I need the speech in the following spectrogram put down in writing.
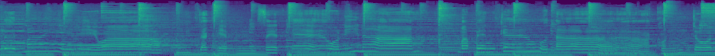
ลืมไม่ว่า จะเก็บเศษแก้วนี้นา มาเป็นแก้วตาคนจน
